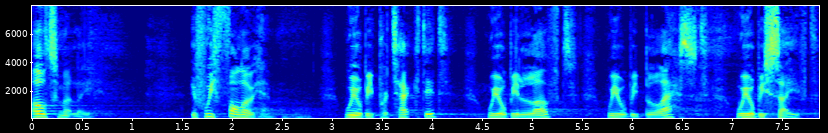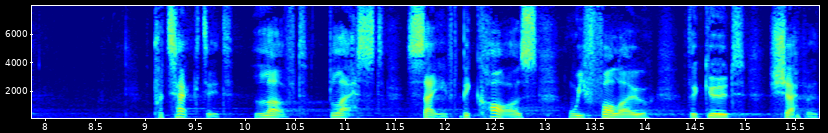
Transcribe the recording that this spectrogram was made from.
ultimately, if we follow him, we will be protected, we will be loved, we will be blessed, we will be saved. Protected, loved, blessed, saved, because we follow the good shepherd.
